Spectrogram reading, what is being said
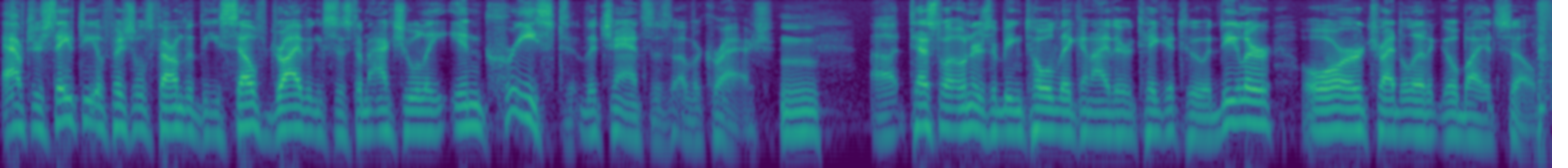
after safety officials found that the self driving system actually increased the chances of a crash. Uh, Tesla owners are being told they can either take it to a dealer or try to let it go by itself.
